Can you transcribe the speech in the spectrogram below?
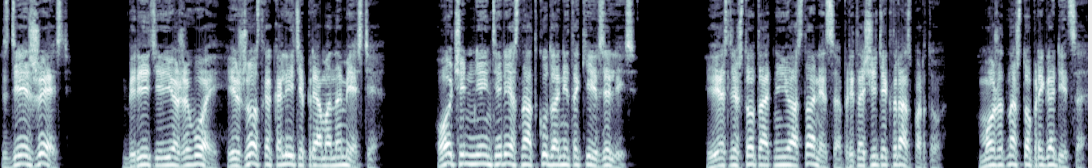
Здесь жесть. Берите ее живой и жестко колите прямо на месте. Очень мне интересно, откуда они такие взялись. Если что-то от нее останется, притащите к транспорту. Может, на что пригодится.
